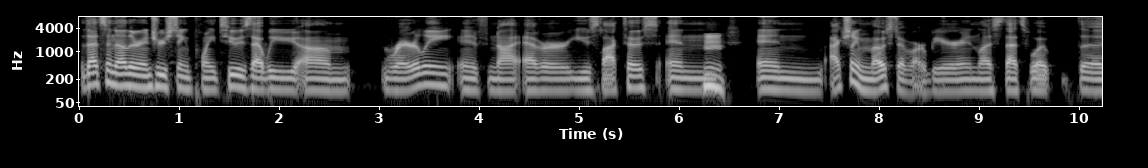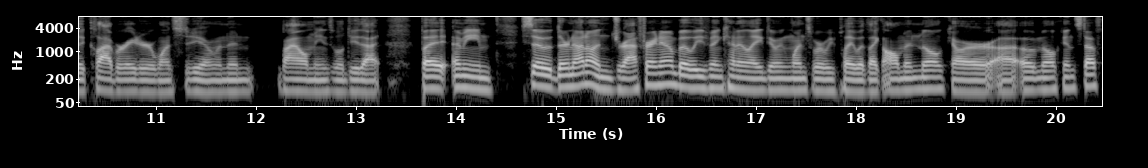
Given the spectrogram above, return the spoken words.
that's another interesting point too, is that we um rarely, if not ever, use lactose in Hmm. in actually most of our beer, unless that's what the collaborator wants to do, and then by all means we'll do that. But I mean, so they're not on draft right now, but we've been kind of like doing ones where we play with like almond milk or uh, oat milk and stuff,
